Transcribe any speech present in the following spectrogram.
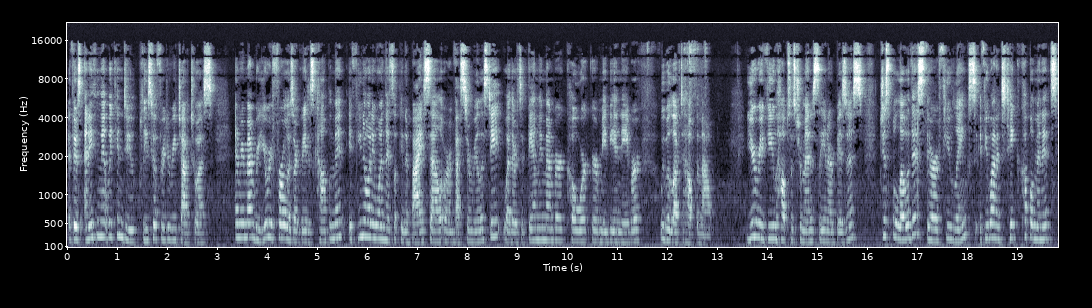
If there's anything that we can do, please feel free to reach out to us. And remember, your referral is our greatest compliment. If you know anyone that's looking to buy, sell, or invest in real estate, whether it's a family member, coworker, maybe a neighbor, we would love to help them out. Your review helps us tremendously in our business. Just below this, there are a few links. If you wanted to take a couple minutes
